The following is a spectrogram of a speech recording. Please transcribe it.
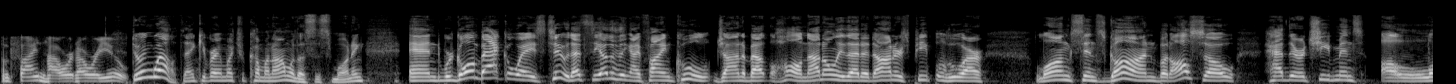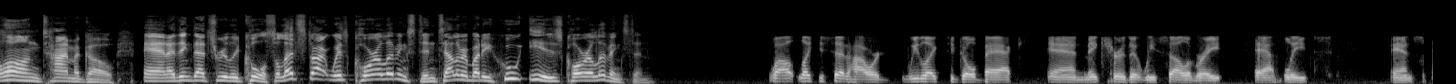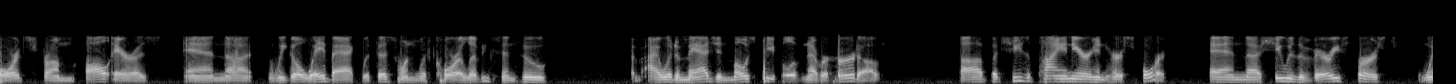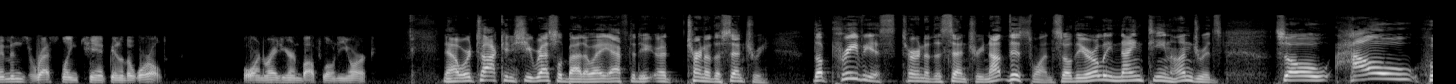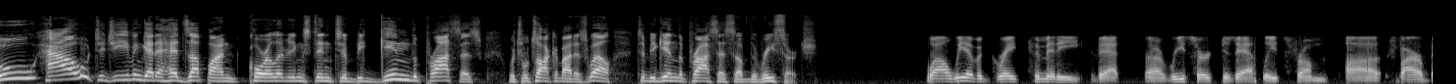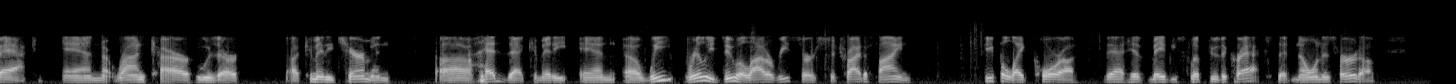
I'm fine, Howard. How are you? Doing well. Thank you very much for coming on with us this morning. And we're going back a ways, too. That's the other thing I find cool, John, about the Hall. Not only that it honors people who are long since gone, but also had their achievements a long time ago. And I think that's really cool. So let's start with Cora Livingston. Tell everybody who is Cora Livingston? Well, like you said, Howard, we like to go back and make sure that we celebrate athletes and sports from all eras. And uh, we go way back with this one with Cora Livingston, who I would imagine most people have never heard of. Uh, but she's a pioneer in her sport, and uh, she was the very first women's wrestling champion of the world, born right here in Buffalo, New York. Now we're talking. She wrestled, by the way, after the uh, turn of the century, the previous turn of the century, not this one. So the early 1900s. So how, who, how did you even get a heads up on Cora Livingston to begin the process, which we'll talk about as well, to begin the process of the research? Well, we have a great committee that uh, researches athletes from uh, far back, and Ron Carr, who is our uh, committee chairman, uh, heads that committee, and uh, we really do a lot of research to try to find people like Cora that have maybe slipped through the cracks that no one has heard of.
